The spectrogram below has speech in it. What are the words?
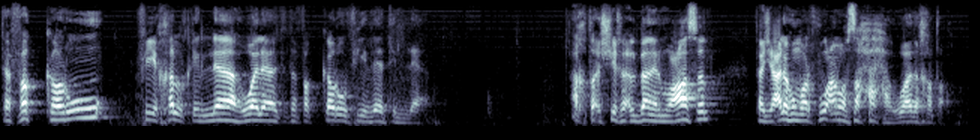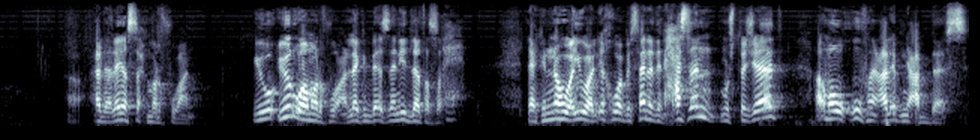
تفكروا في خلق الله ولا تتفكروا في ذات الله. أخطأ الشيخ الألباني المعاصر فجعله مرفوعا وصححه وهذا خطأ. هذا لا يصح مرفوعا. يروى مرفوعا لكن بأسانيد لا تصح. لكنه أيها الإخوة بسند حسن مستجاد موقوفا على ابن عباس.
